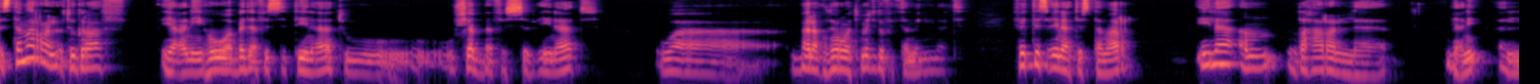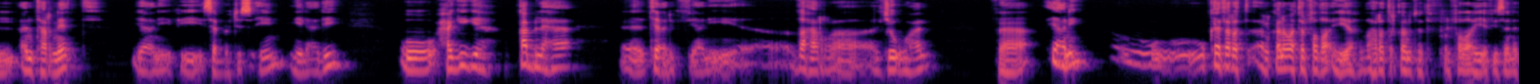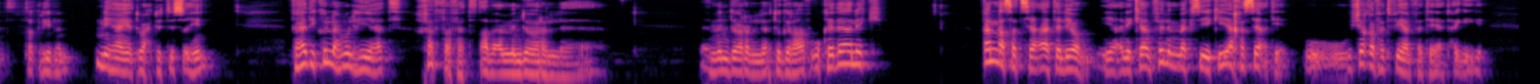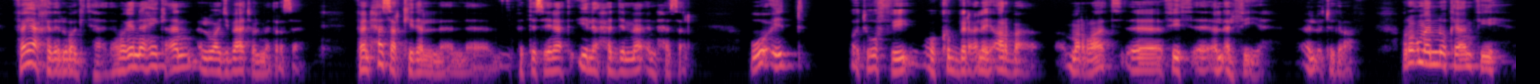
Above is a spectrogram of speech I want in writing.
استمر الأوتوغراف يعني هو بدأ في الستينات وشب في السبعينات وبلغ ذروة مجده في الثمانينات. في التسعينات استمر إلى أن ظهر يعني الإنترنت يعني في 97 ميلادي وحقيقة قبلها تعرف يعني ظهر الجوال. فيعني وكثرت القنوات الفضائية ظهرت القنوات الفضائية في سنة تقريبا نهاية 91 فهذه كلها ملهيات خففت طبعا من دور من دور الأوتوغراف وكذلك قلصت ساعات اليوم. يعني كان فيلم مكسيكي ياخذ ساعتين وشغفت فيها الفتيات حقيقة فياخذ الوقت هذا وغير ناهيك عن الواجبات والمدرسة. فانحسر كذا في التسعينات إلى حد ما انحسر. وئد وتوفي وكبر عليه أربع مرات آه، في الألفية الأوتوغراف. رغم أنه كان فيه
